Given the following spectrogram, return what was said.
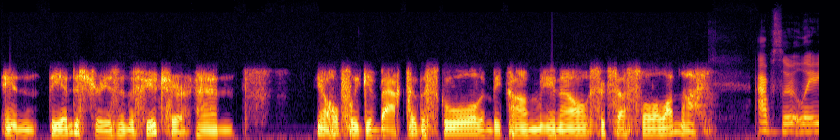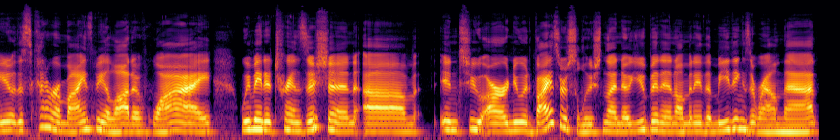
in the industries in the future and you know hopefully give back to the school and become you know successful alumni Absolutely. You know, this kind of reminds me a lot of why we made a transition um, into our new advisor solution. I know you've been in on many of the meetings around that,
